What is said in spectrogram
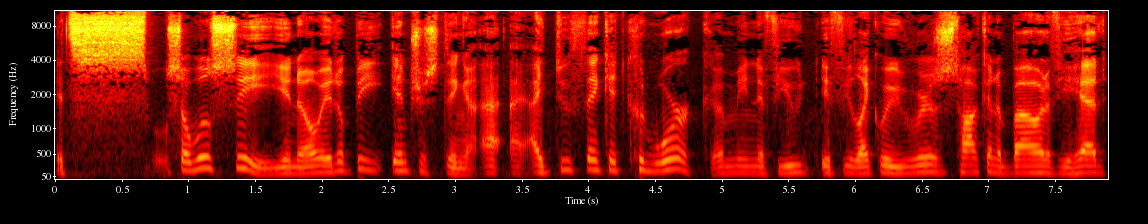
it's so we'll see. You know, it'll be interesting. I, I, I do think it could work. I mean, if you if you like we were just talking about, if you had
